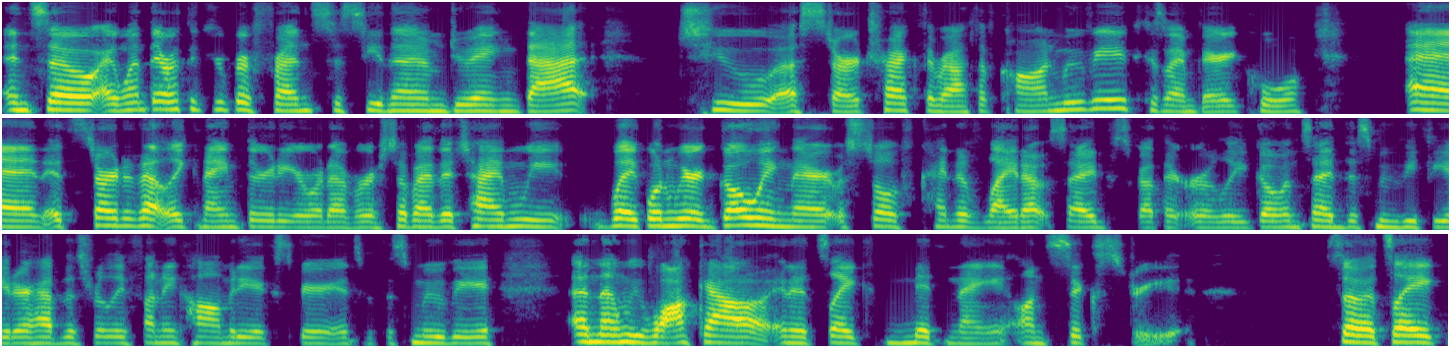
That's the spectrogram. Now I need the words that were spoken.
And so I went there with a group of friends to see them doing that to a Star Trek The Wrath of Khan movie because I'm very cool. And it started at like 9:30 or whatever. So by the time we like when we were going there, it was still kind of light outside because got there early. Go inside this movie theater, have this really funny comedy experience with this movie, and then we walk out and it's like midnight on Sixth Street. So it's like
